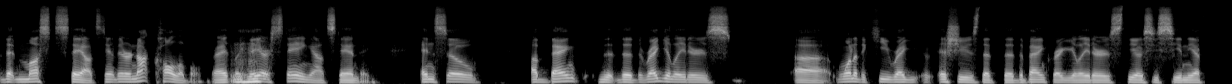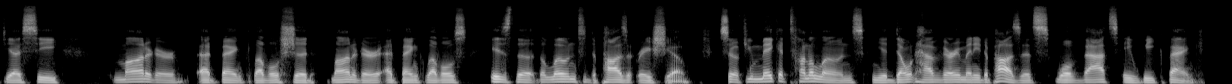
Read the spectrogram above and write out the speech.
that must stay outstanding. They're not callable, right? Like they are staying outstanding. And so a bank, the the, the regulators, uh, one of the key reg- issues that the, the bank regulators, the OCC and the FDIC monitor at bank level should monitor at bank levels is the the loan to deposit ratio. So if you make a ton of loans and you don't have very many deposits, well, that's a weak bank.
